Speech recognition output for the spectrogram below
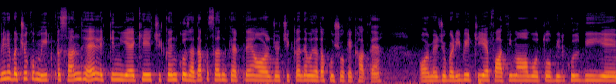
मेरे बच्चों को मीट पसंद है, लेकिन यह कि चिकन को ज़्यादा पसंद करते हैं और जो चिकन है, वो ज़्यादा खुश होकर खाते हैं। और मेरी जो बड़ी बेटी है, फ़ातिमा, वो तो बिल्कुल भी ये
